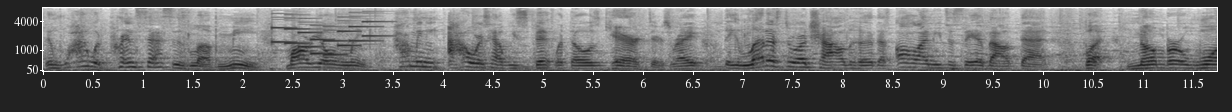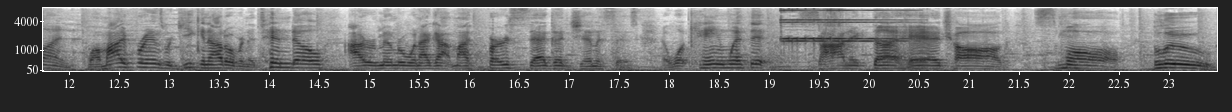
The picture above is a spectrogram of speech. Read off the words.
then why would princesses love me? Mario and Link how many hours have we spent with those characters, right? They led us through our childhood. That's all I need to say about that. But number one, while my friends were geeking out over Nintendo, I remember when I got my first Sega Genesis. And what came with it? Sonic the Hedgehog. Small, blue,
